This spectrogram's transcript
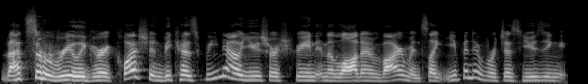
That's a really great question because we now use our screen in a lot of environments. Like even if we're just using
